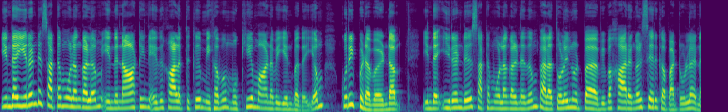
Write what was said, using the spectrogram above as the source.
இந்த இரண்டு சட்டமூலங்களும் இந்த நாட்டின் எதிர்காலத்துக்கு மிகவும் முக்கியமானவை என்பதையும் குறிப்பிட வேண்டும். இந்த இரண்டு சட்டமூலங்களினதும் பல தொழில்நுட்ப விவகாரங்கள் சேர்க்கப்பட்டுள்ளன.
